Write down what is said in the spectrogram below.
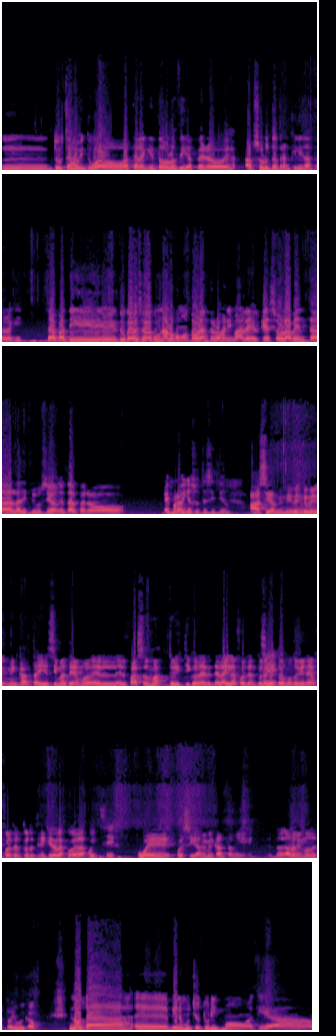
mm, tú estás habituado a estar aquí todos los días, pero es absoluta tranquilidad estar aquí. O sea, para ti tu cabeza va como una locomotora entre los animales, el queso, la venta, la distribución y tal, pero es maravilloso este sitio. Ah, sí, a mí me ves que me, me encanta. Y encima tenemos el, el paso más turístico de, de la isla Fuerteventura, Sí. que todo el mundo viene de Fuerteventura, tiene que ir a la Cueva de Ajuy. Sí. Pues, pues sí, a mí me encanta. A mí, ahora mismo donde estoy ubicado. ¿Notas, eh, viene mucho turismo aquí a,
